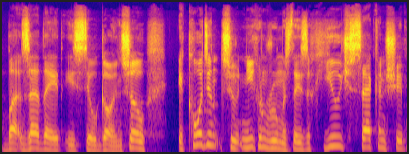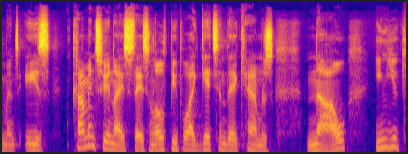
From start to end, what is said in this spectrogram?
but Z8 is still going. So, according to Nikon rumors, there's a huge second shipment is coming to the United States, and a lot of people are getting their cameras now. In UK,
